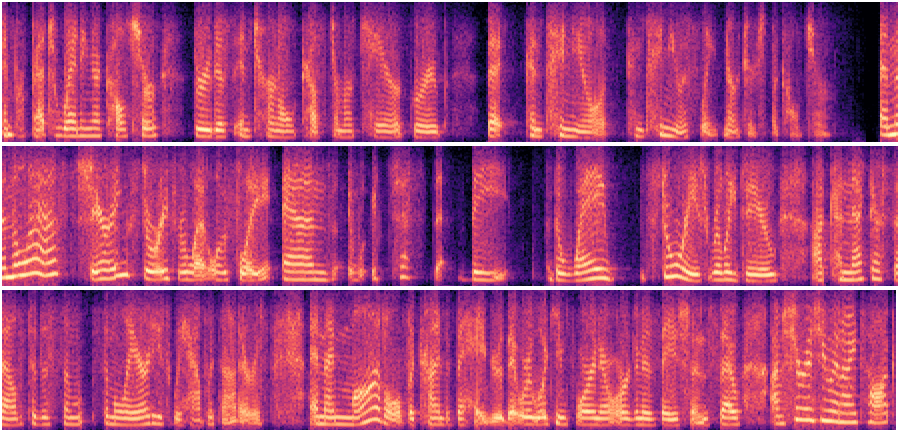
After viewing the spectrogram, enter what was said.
and perpetuating a culture through this internal customer care group that continue, continuously nurtures the culture. And then the last, sharing stories relentlessly, and just the the way stories really do uh, connect ourselves to the sim- similarities we have with others, and they model the kind of behavior that we're looking for in our organization. So I'm sure as you and I talk,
